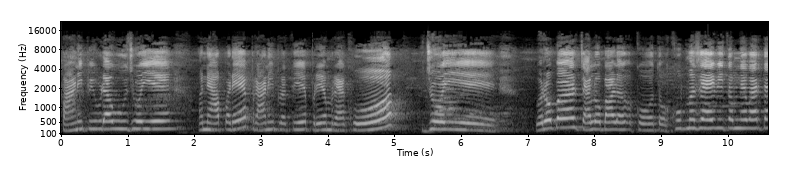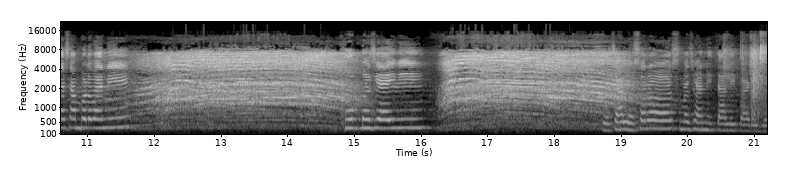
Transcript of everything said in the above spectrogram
પાણી પીવડાવવું જોઈએ અને આપણે પ્રાણી પ્રત્યે પ્રેમ રાખવો જોઈએ. બરોબર? ચાલો બાળકો, તો ખૂબ મજા આવી તમને વાર્તા સાંભળવાની. ખૂબ મજા આવી. તો ચાલો સરસ મજાની તાલી પાડી દો.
